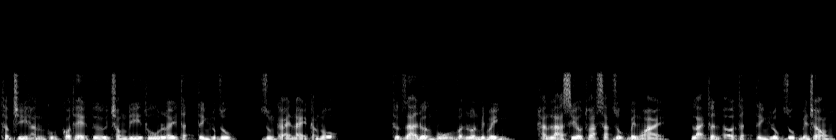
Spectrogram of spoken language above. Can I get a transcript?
thậm chí hắn cũng có thể từ trong đi thu lấy thất tình lục dục, dùng cái này cảm lộ thực ra đường vũ vẫn luôn biết mình, hắn là siêu thoát sắc dục bên ngoài, lại thân ở thất tình lục dục bên trong.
